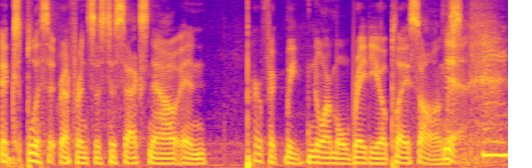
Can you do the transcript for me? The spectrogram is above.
explicit references to sex now in perfectly normal radio play songs. Yeah.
